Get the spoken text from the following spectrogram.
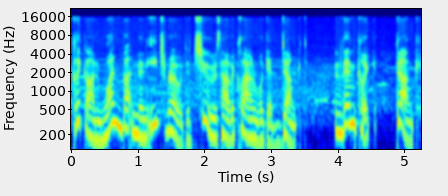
Click on one button in each row to choose how the clown will get dunked. Then click Dunk.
